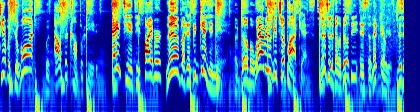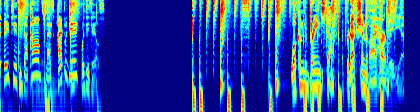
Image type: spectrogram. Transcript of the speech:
Get what you want without the complicated. AT&T Fiber, live like a gigillionaire. Available wherever you get your podcast. Limited availability in select areas. Visit AT&T.com slash hypergig for details. Welcome to Brainstuff, a production of iHeartRadio.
